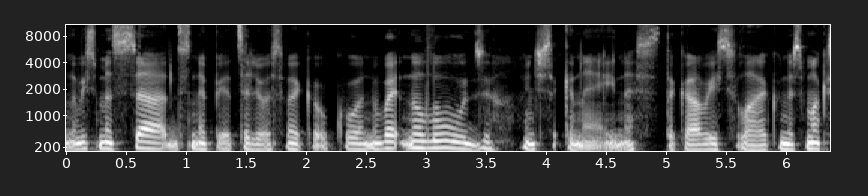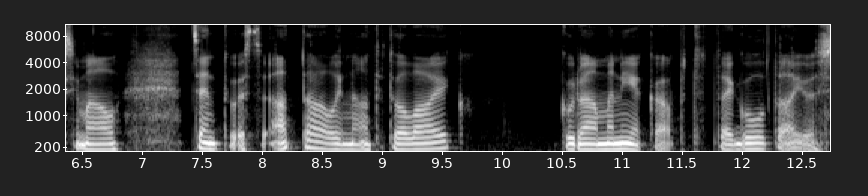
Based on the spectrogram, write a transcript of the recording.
nu, vismaz sēdus nepieceļos vai kaut ko, nu, vai, nu, lūdzu. Viņš saka, nē, Ines, tā kā visu laiku, un es maksimāli centos attālināt to laiku, kurā man iekāpt tajā gultā, jo es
